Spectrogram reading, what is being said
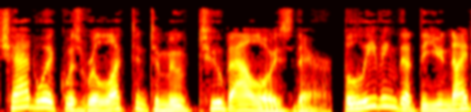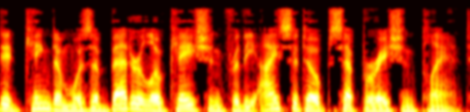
Chadwick was reluctant to move tube alloys there, believing that the United Kingdom was a better location for the isotope separation plant.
